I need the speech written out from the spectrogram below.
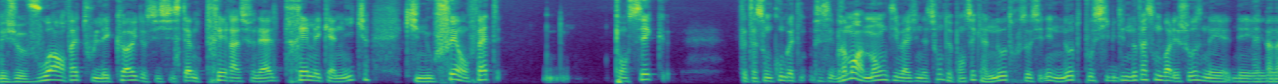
mais je vois en fait tout l'écueil de ce système très rationnel, très mécanique, qui nous fait en fait penser que de façon complètement, c'est vraiment un manque d'imagination de penser qu'une autre société, une autre possibilité, une autre façon de voir les choses n'est pas,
